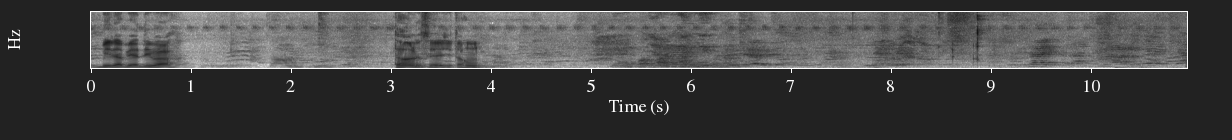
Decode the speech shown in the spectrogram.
બીજા બે દીવા. ધણ છે. હજી તો હું. એક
